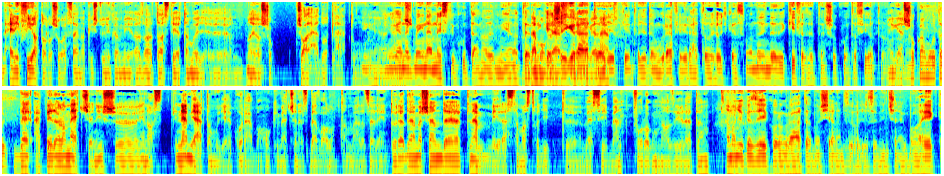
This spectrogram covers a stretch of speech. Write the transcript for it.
elég fiatalos országnak is tűnik, ami az azt értem, hogy nagyon sok családot látunk. Igen, igen ennek még nem néztünk utána, hogy milyen a termékenységi ráta igen, hát- egyébként, vagy a demográfiai ráta, hogy hogy kell ezt mondani, de ez kifejezetten sok volt a fiatal. Igen, sokan voltak, de hát például a meccsen is, én azt én nem jártam ugye korábban hoki meccsen, ezt bevallottam már az elején töredelmesen, de nem éreztem azt, hogy itt veszélyben forogna az életem. Hát mondjuk ez jégkorongra általában is jellemző, hogy azért nincsenek balhék,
